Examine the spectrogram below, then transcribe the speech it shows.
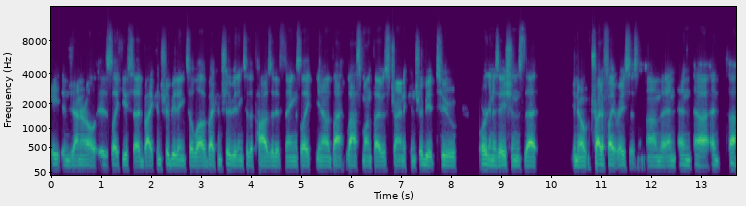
hate in general is like you said by contributing to love by contributing to the positive things like you know la- last month i was trying to contribute to organizations that you know try to fight racism um and and uh and uh,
